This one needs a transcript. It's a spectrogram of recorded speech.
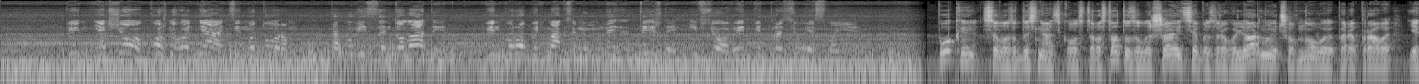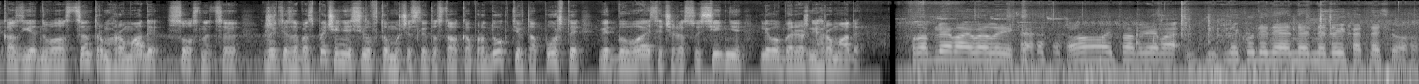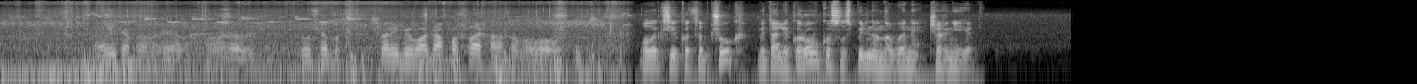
Він, якщо кожного дня цим мотором таку відстань долати, він поробить максимум не- тиждень і все, він відпрацює своє. Поки село Задеснянського старостату залишається без регулярної човнової переправи, яка з'єднувала з центром громади Сосницею. Життєзабезпечення сіл, в тому числі доставка продуктів та пошти, відбувається через сусідні лівобережні громади. Проблема велика. Ой, проблема. Нікуди не, не, не доїхати нічого. Велика проблема. Лучше, б, коли б вода пошла і хорошо було. Олексій Коцепчук, Віталій Коровко, Суспільне новини, Чернігів.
